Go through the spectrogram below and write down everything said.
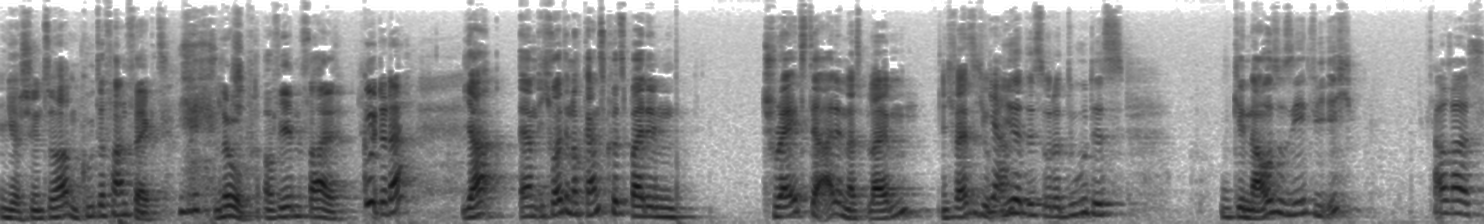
Ja, schön zu haben. Guter Fun Fact. Lob, auf jeden Fall. Gut, oder? Ja, ähm, ich wollte noch ganz kurz bei den Trades der Islanders bleiben. Ich weiß nicht, ob ja. ihr das oder du das genauso seht wie ich. Hau raus.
